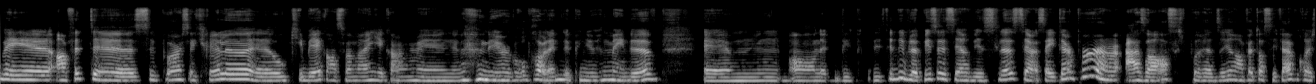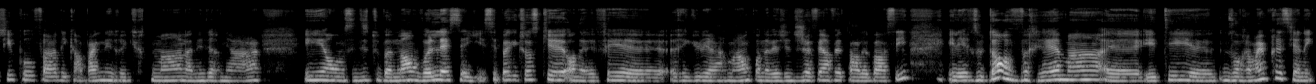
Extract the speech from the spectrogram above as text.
mais en fait, c'est pas un secret. Là. au Québec, en ce moment, il y a quand même un gros problème de pénurie de main-d'œuvre. Euh, on a décidé de développer ce service-là. Ça, a été un peu un hasard, si je pourrais dire. En fait, on s'est fait approcher pour faire des campagnes de recrutement l'année dernière et on s'est dit tout bonnement, on va l'essayer. C'est pas quelque chose qu'on avait fait euh, régulièrement, qu'on avait déjà fait en fait par le passé. Et les résultats ont vraiment euh, été, nous ont vraiment impressionnés.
